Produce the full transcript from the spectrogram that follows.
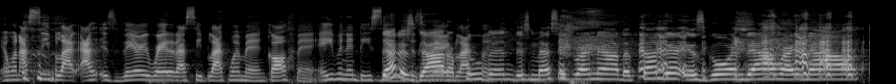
And when I see black, I, it's very rare that I see black women golfing, even in DC. That is, is God approving this message right now. The thunder is going down right now.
